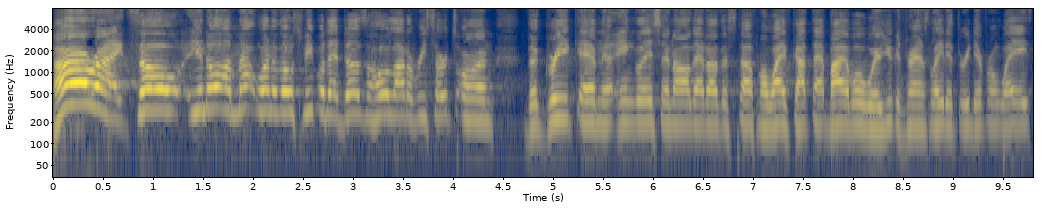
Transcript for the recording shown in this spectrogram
All right. So, you know, I'm not one of those people that does a whole lot of research on the Greek and the English and all that other stuff. My wife got that Bible where you can translate it three different ways.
